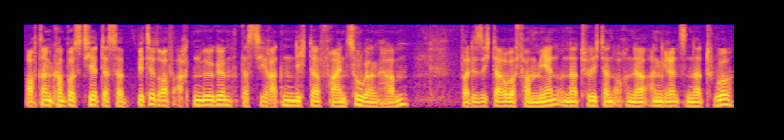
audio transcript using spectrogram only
auch dann kompostiert, dass er bitte darauf achten möge, dass die Ratten nicht da freien Zugang haben weil die sich darüber vermehren und natürlich dann auch in der angrenzenden Natur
